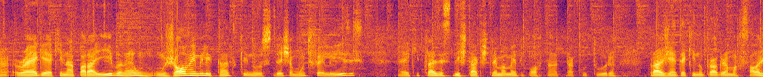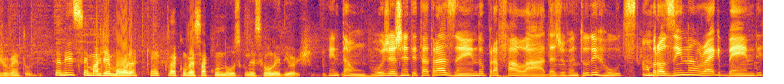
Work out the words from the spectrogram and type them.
uh, reggae aqui na Paraíba, né? Um, um, jovem militante que nos deixa muito felizes, é, que traz esse destaque extremamente importante da cultura pra gente aqui no programa Fala Juventude. Denise, sem mais demora, quem é que vai conversar conosco nesse rolê de hoje? Então, hoje a gente está trazendo para falar da Juventude Roots, Ambrosina Reg Band,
